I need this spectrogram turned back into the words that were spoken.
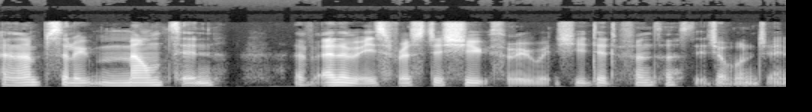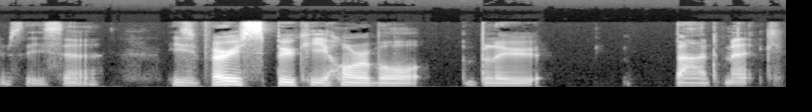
an absolute mountain of enemies for us to shoot through, which you did a fantastic job on, James. These uh, these very spooky, horrible blue bad mech.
